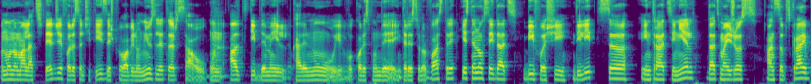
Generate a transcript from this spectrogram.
în mod normal l-ați șterge fără să-l citiți, deci probabil un newsletter sau un alt tip de mail care nu îi vă corespunde intereselor voastre, este în loc să-i dați bifă și delete, să intrați în el, dați mai jos unsubscribe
